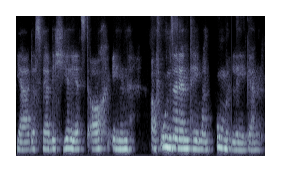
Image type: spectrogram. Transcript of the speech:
ja, das werde ich hier jetzt auch in, auf unseren Themen umlegen.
